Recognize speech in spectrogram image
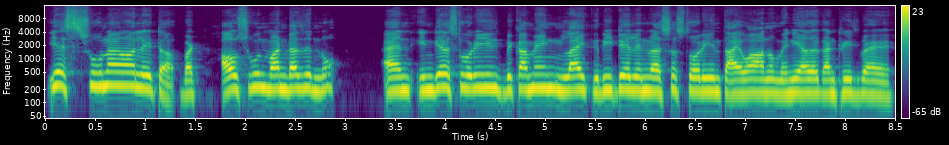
Yes, sooner or later, but how soon one doesn't know. And India's story is becoming like retail investor story in Taiwan or many other countries where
